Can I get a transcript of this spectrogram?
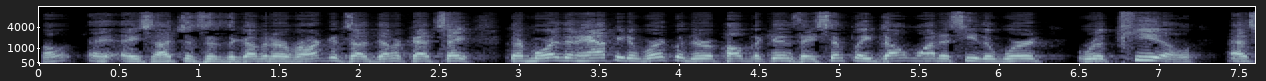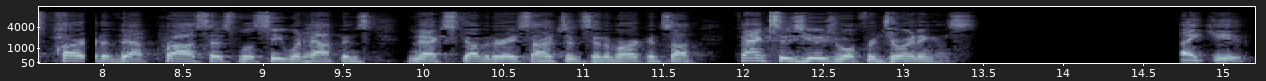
Well, Asa Hutchinson, the governor of Arkansas, Democrats say they're more than happy to work with the Republicans. They simply don't want to see the word repeal as part of that process. We'll see what happens next. Governor Asa Hutchinson of Arkansas, thanks as usual for joining us. Thank you.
